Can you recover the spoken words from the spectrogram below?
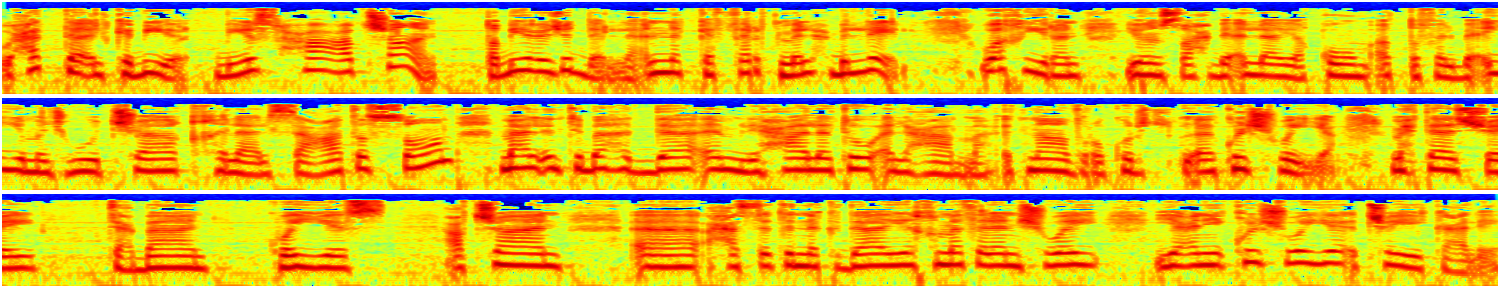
وحتى الكبير بيصحى عطشان. طبيعي جدا لأنك كثرت ملح بالليل. وأخيرا ينصح بألا يقوم الطفل بأي مجهود شاق خلال ساعات الصوم مع الانتباه الدائم لحالته العامة. تناظره كل شوية. محتاج شيء؟ تعبان؟ كويس؟ عطشان آه، حسيت إنك دايخ مثلا شوي يعني كل شوية تشيك عليه.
